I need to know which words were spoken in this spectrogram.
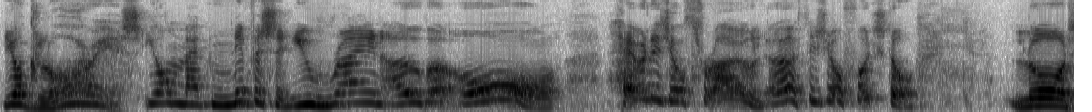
you're glorious. You're magnificent. You reign over all. Heaven is your throne, earth is your footstool. Lord,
